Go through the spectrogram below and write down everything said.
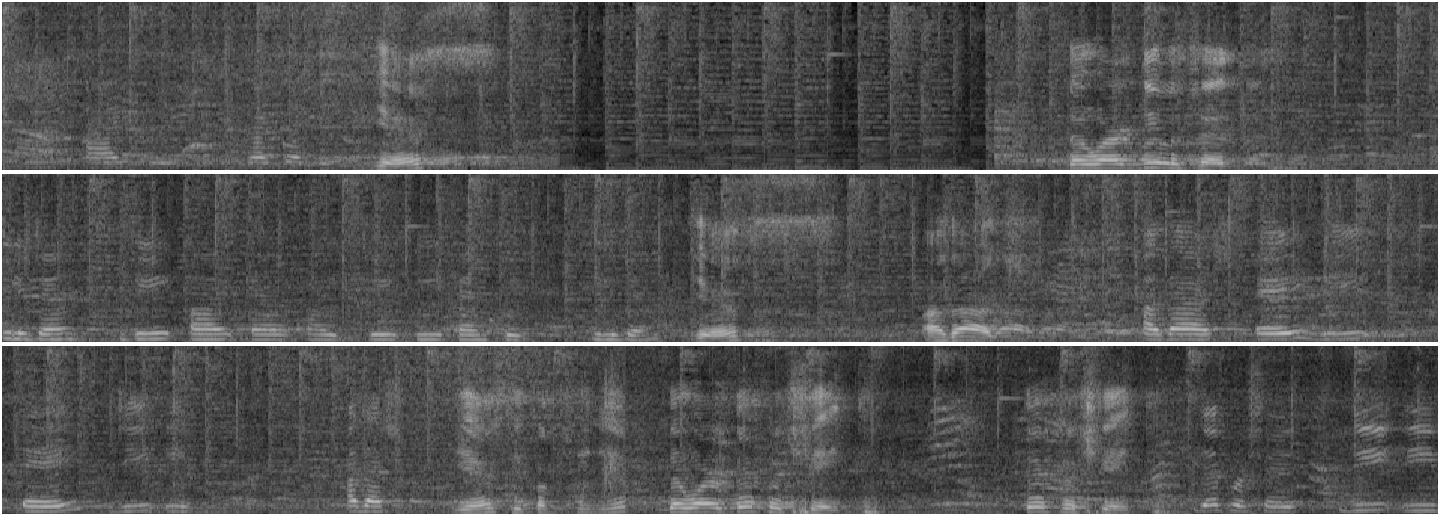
C I T narcotic Yes. The word diligent. Diligent D I L I G E N T diligent Yes. Adage. Adash A D A G E Adash Yes, you continue. The word depreciate. Depreciate. depreciate D E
